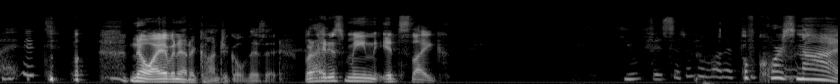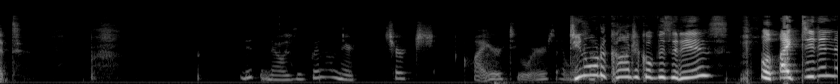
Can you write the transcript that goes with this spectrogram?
What? no, I haven't had a conjugal visit, but I just mean it's like, You visited a lot of people. of course not. I didn't know you went on their church choir tours. I Do you know what a conjugal visit is? Well, I didn't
